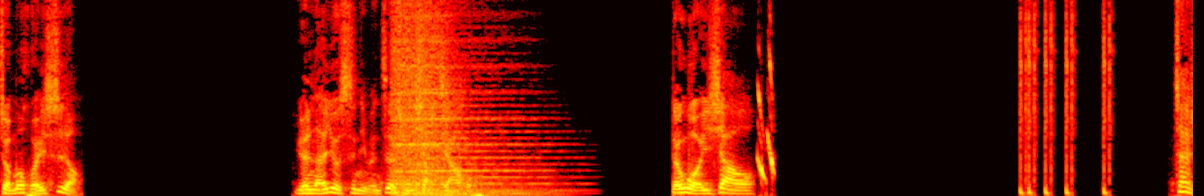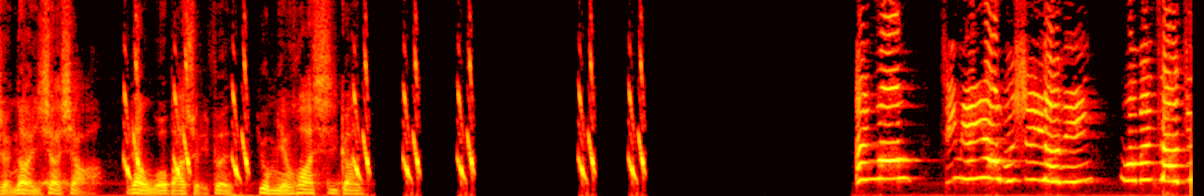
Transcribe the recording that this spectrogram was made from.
怎么回事啊？原来又是你们这群小家伙！等我一下哦，再忍耐一下下，让我把水分用棉花吸干。安公，今天要不是有您，我们早就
